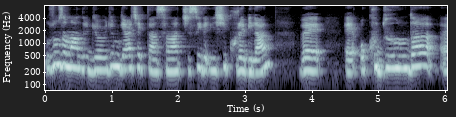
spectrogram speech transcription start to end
uzun zamandır gördüğüm gerçekten sanatçısıyla ilişki kurabilen ve e, okuduğunda e,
